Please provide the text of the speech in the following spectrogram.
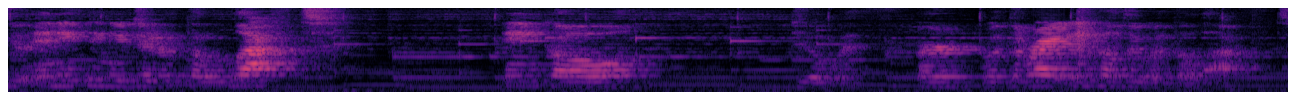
Do anything you did with the left ankle, do it with, or with the right ankle, do it with the left.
